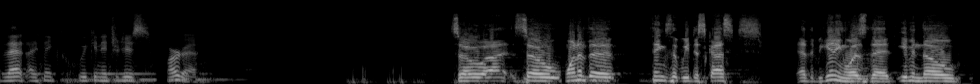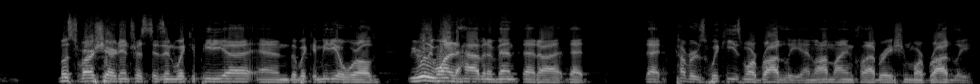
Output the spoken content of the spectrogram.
with that, I think we can introduce Marta. So, uh, so one of the things that we discussed at the beginning was that even though most of our shared interest is in Wikipedia and the Wikimedia world, we really wanted to have an event that, uh, that, that covers wikis more broadly and online collaboration more broadly.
